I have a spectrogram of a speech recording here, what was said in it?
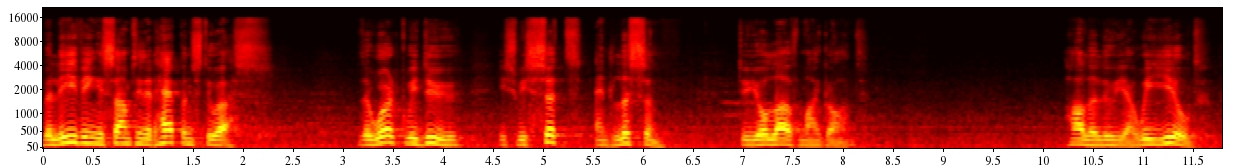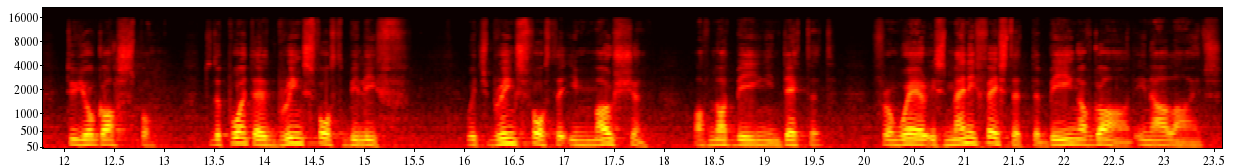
believing is something that happens to us. The work we do is we sit and listen to your love, my God. Hallelujah. We yield to your gospel to the point that it brings forth belief, which brings forth the emotion of not being indebted, from where is manifested the being of God in our lives.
